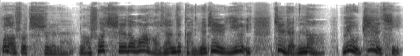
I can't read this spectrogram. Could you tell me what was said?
不老说吃了，老说吃的话，好像就感觉这一个这人呐没有志气。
